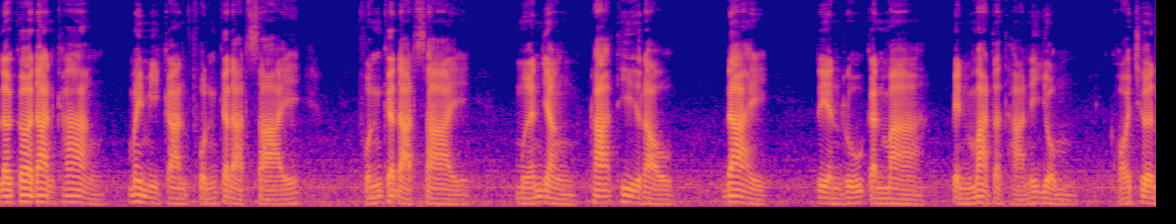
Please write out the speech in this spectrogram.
แล้วก็ด้านข้างไม่มีการฝนกระดาษสาย ฝนกระดาษทราย เหมือนอย่างพระที่เราได้เรียนรู้กันมาเป็นมาตรฐานนิยม ขอเชิญ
